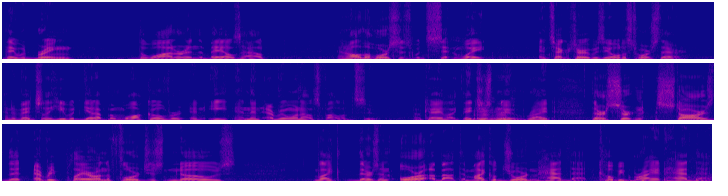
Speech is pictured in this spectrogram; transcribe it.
they would bring the water and the bales out, and all the horses would sit and wait. And Secretariat was the oldest horse there. And eventually he would get up and walk over and eat, and then everyone else followed suit. Okay? Like they just mm-hmm. knew, right? There are certain stars that every player on the floor just knows, like there's an aura about them. Michael Jordan had that, Kobe Bryant had that.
